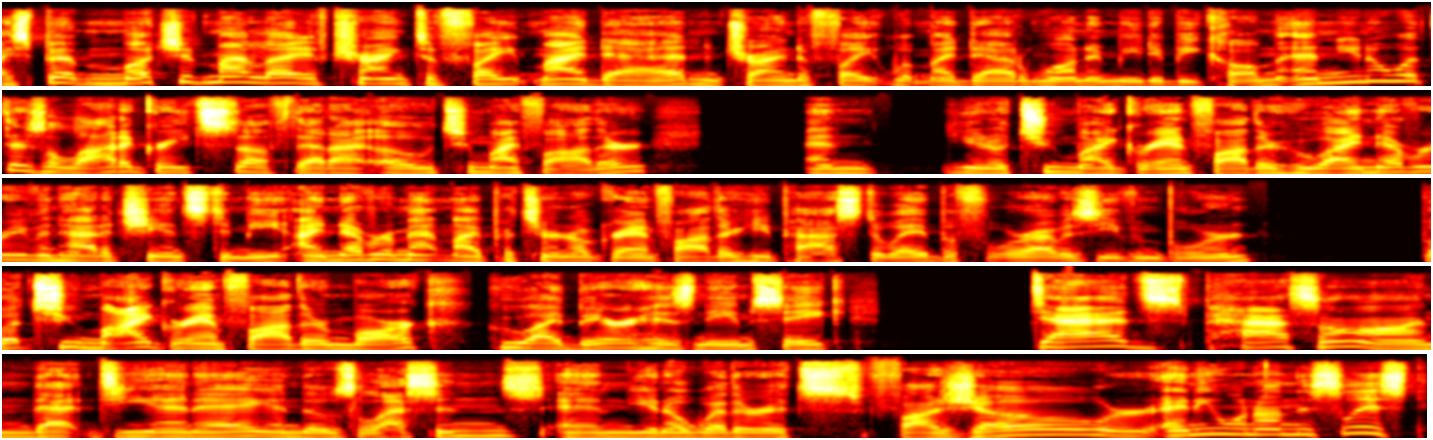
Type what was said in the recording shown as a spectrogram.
I spent much of my life trying to fight my dad and trying to fight what my dad wanted me to become. And you know what? There's a lot of great stuff that I owe to my father and you know to my grandfather who I never even had a chance to meet. I never met my paternal grandfather. He passed away before I was even born. But to my grandfather Mark, who I bear his namesake, dads pass on that DNA and those lessons and you know whether it's Fa Zhou or anyone on this list,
